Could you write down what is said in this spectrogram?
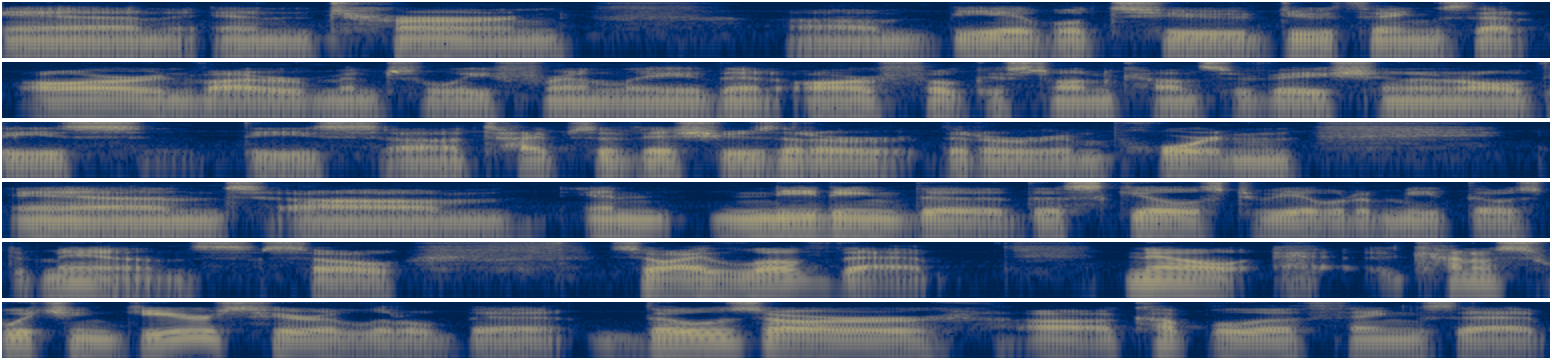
and in turn. Um, be able to do things that are environmentally friendly, that are focused on conservation and all these these uh, types of issues that are that are important, and um, and needing the the skills to be able to meet those demands. So, so I love that. Now, kind of switching gears here a little bit, those are uh, a couple of things that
